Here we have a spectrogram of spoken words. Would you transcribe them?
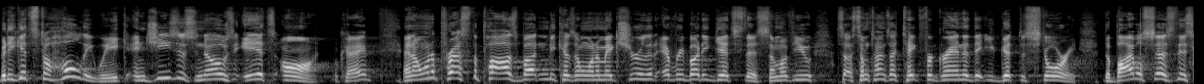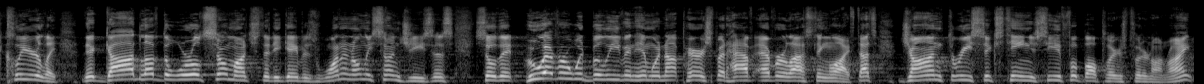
But he gets to Holy Week and Jesus knows it's on, okay? And I want to press the pause button because I want to make sure that everybody gets this. Some of you, sometimes I take for granted that you get the story. The Bible says this clearly that God loved the world so much that he gave his one and only son, Jesus so that whoever would believe in him would not perish but have everlasting life. That's John 3:16. You see the football players put it on, right?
